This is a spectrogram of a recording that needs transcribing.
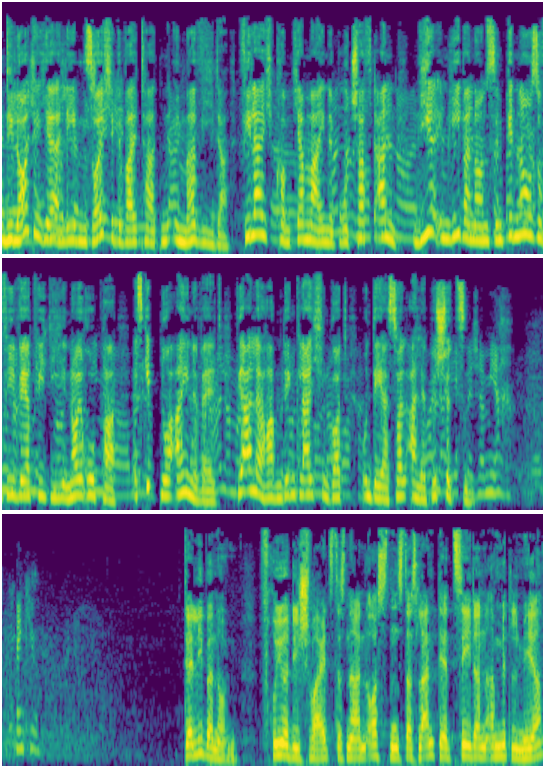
Die Leute hier erleben solche Gewalttaten immer wieder. Vielleicht kommt ja meine Botschaft an. Wir im Libanon sind genauso viel wert wie die in Europa. Es gibt nur eine Welt. Wir alle haben den gleichen Gott und der soll alle beschützen. Der Libanon, früher die Schweiz des Nahen Ostens, das Land der Zedern am Mittelmeer,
